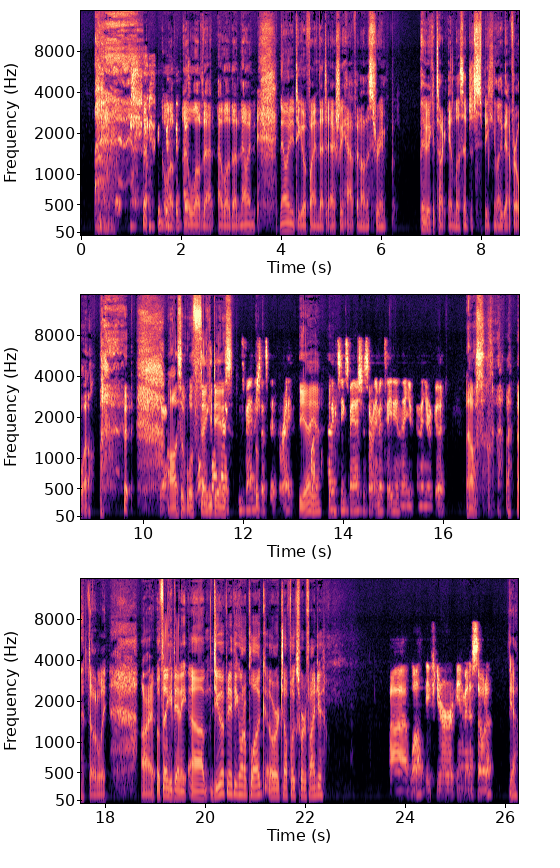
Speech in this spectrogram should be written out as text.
I love I love that. I love that. Now I now I need to go find that to actually happen on a stream. Maybe I could talk endless into just speaking like that for a while. yeah. Awesome. Well, well thank you, Danny. Spanish, that's it, right? Yeah, yeah. I can speak Spanish and start imitating, and then you and then you're good. Awesome. totally. All right. Well, thank you, Danny. Um, do you have anything you want to plug or tell folks where to find you? Uh, well, if you're in Minnesota, yeah,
